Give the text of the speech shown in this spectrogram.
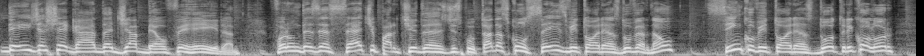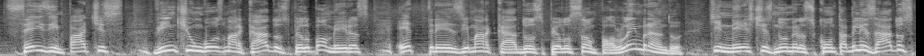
desde a chegada de Abel Ferreira. Foram 17 partidas disputadas com seis vitórias do Verdão, cinco vitórias do tricolor, seis empates, 21 gols marcados pelo Palmeiras e 13 marcados pelo São Paulo. Lembrando que nestes números contabilizados,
